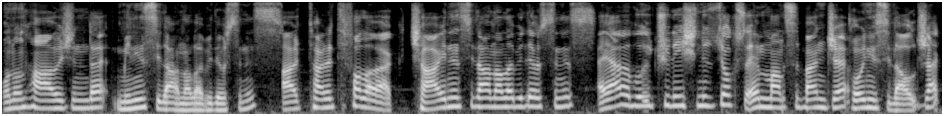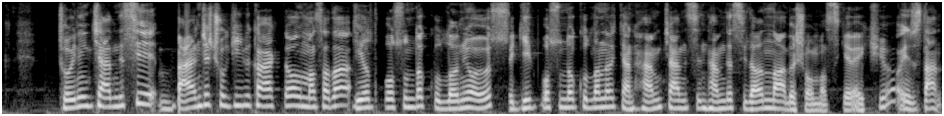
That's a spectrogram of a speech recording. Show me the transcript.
Onun haricinde Min'in silahını alabilirsiniz. Alternatif olarak Chai'nin silahını alabilirsiniz. Eğer bu üçüyle işiniz yoksa en mantıklısı bence Choi'nin silahı olacak. Choi'nin kendisi bence çok iyi bir karakter olmasa da Guild Boss'unda kullanıyoruz. Ve Guild Boss'unda kullanırken hem kendisinin hem de silahının A5 olması gerekiyor. O yüzden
